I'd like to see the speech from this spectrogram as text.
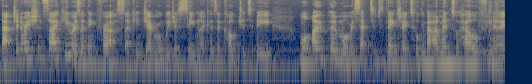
that generation psyche. Whereas I think for us, like in general, we just seem like as a culture to be more open, more receptive to things. You know, talking about our mental health. You know.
